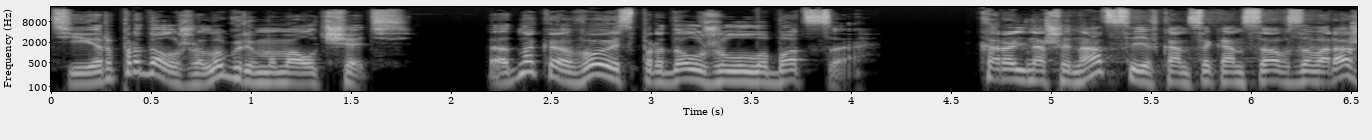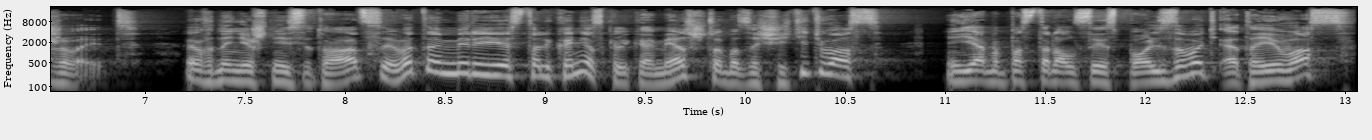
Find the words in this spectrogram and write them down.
Тир продолжил угрюмо молчать. Однако Войс продолжил улыбаться. Король нашей нации в конце концов завораживает. В нынешней ситуации в этом мире есть только несколько мест, чтобы защитить вас. Я бы постарался использовать это и вас».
